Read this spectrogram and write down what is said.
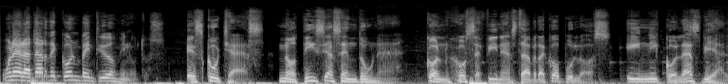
Una de la tarde con 22 minutos. Escuchas Noticias en Duna con Josefina Stavrakopoulos y Nicolás Vial.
